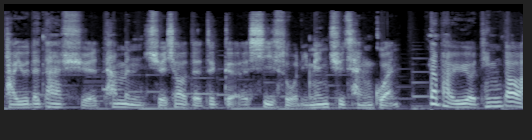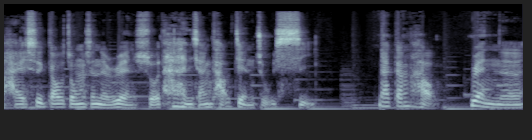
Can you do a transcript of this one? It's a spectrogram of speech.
PaYU 的大学，他们学校的这个系所里面去参观。那 PaYU 有听到还是高中生的 Rain 说他很想考建筑系，那刚好 Rain 呢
